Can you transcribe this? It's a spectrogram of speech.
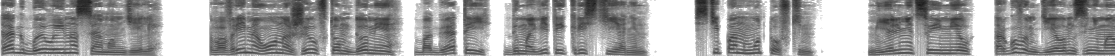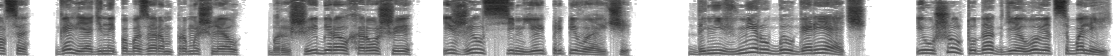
Так было и на самом деле. Во время он жил в том доме богатый, дымовитый крестьянин, Степан Мутовкин. Мельницу имел, торговым делом занимался, говядиной по базарам промышлял, барыши бирал хорошие, и жил с семьей припеваючи. Да не в меру был горяч и ушел туда, где ловят соболей,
